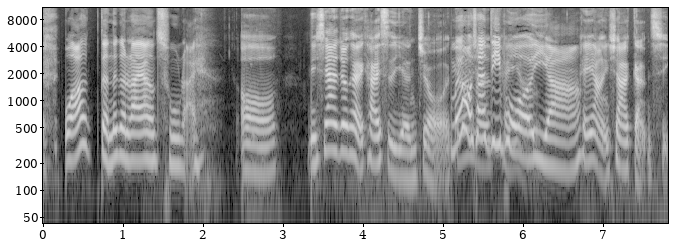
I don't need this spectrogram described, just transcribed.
对，我要等那个拉样出来哦。你现在就可以开始研究了。没有，我现在第一波而已啊。培养一下感情。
